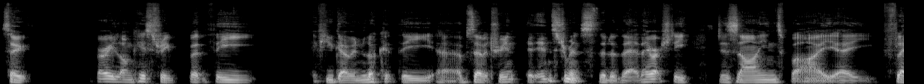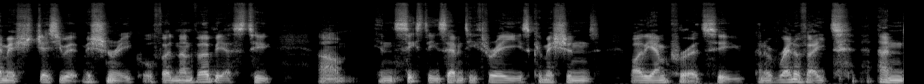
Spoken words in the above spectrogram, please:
so very long history but the if you go and look at the uh, observatory in, instruments that are there they're actually designed by a Flemish Jesuit missionary called Ferdinand Verbiest who um, in 1673 is commissioned by the emperor to kind of renovate and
